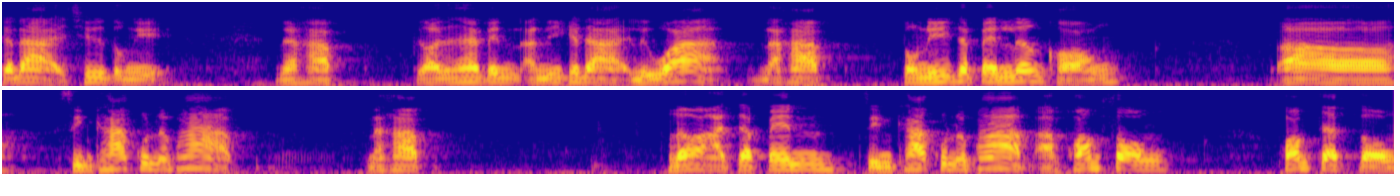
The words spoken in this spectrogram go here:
ก็ได้ชื่อตรงนี้นะครับ เราจะใช้เป็นอันนี้ก็ได้หรือว่านะครับ ตรงนี้จะเป็นเรื่องของอสินค้าคุณภาพนะครับ เราอาจจะเป็นสินค้าคุณภาพพร้อมส่งพร้อมจัดส่ง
